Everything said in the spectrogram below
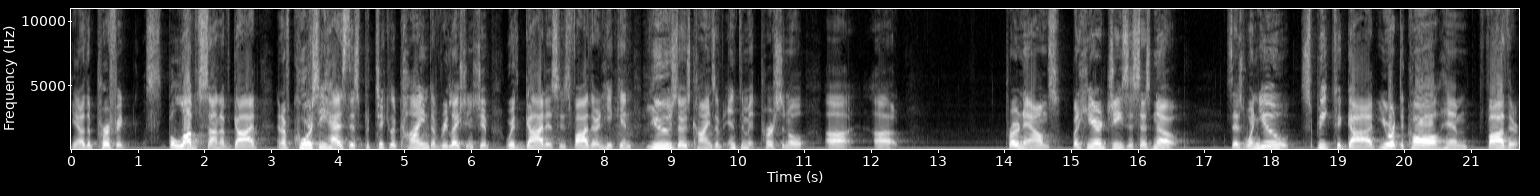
you know, the perfect, beloved Son of God. And of course, he has this particular kind of relationship with God as his Father, and he can use those kinds of intimate, personal uh, uh, pronouns. But here Jesus says, no says, When you speak to God, you are to call him Father.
